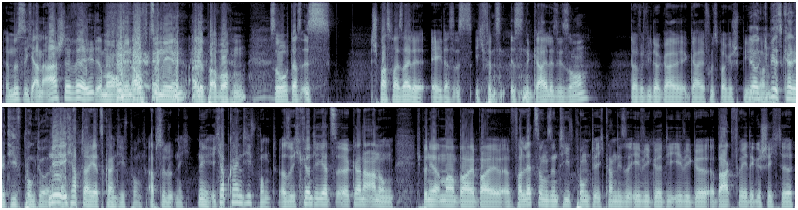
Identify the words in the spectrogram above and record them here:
Dann müsste ich an Arsch der Welt immer, um den aufzunehmen, alle paar Wochen. So, das ist Spaß beiseite. Ey, das ist, ich finde es ist eine geile Saison. Da wird wieder geil, geil Fußball gespielt. Ja, und gibt jetzt keine Tiefpunkte, oder? Nee, ich habe da jetzt keinen Tiefpunkt. Absolut nicht. Nee, ich habe keinen Tiefpunkt. Also ich könnte jetzt, äh, keine Ahnung, ich bin ja immer bei, bei äh, Verletzungen sind Tiefpunkte. Ich kann diese ewige, die ewige Bargfrede-Geschichte,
